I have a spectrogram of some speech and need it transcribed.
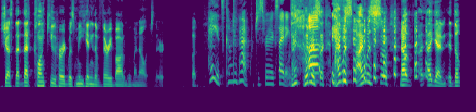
just that that clunk you heard was me hitting the very bottom of my knowledge there. But hey it's coming back which is very exciting Thank goodness. Uh, I, I was I was so now again the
